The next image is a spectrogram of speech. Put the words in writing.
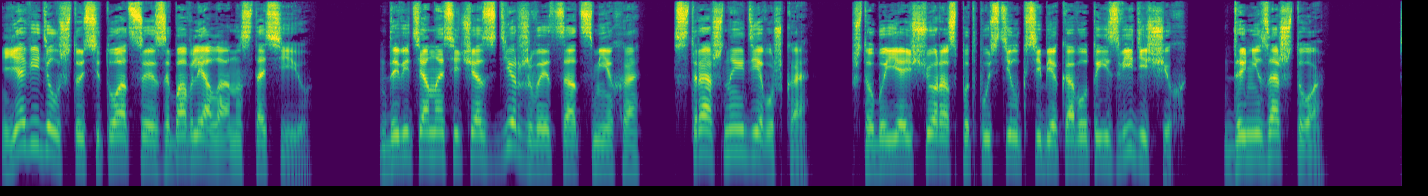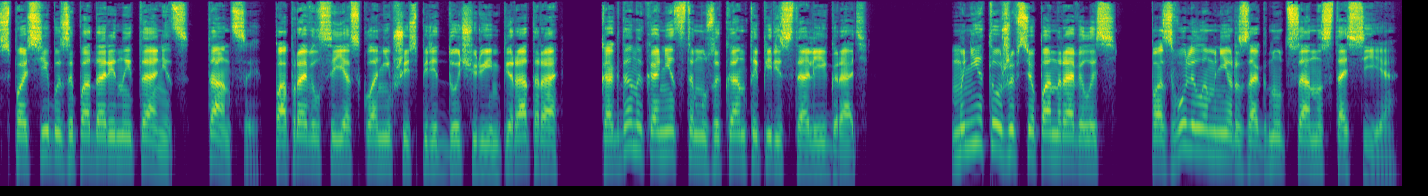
я видел, что ситуация забавляла Анастасию. Да ведь она сейчас сдерживается от смеха. Страшная девушка. Чтобы я еще раз подпустил к себе кого-то из видящих? Да ни за что. Спасибо за подаренный танец, танцы, поправился я, склонившись перед дочерью императора, когда наконец-то музыканты перестали играть. Мне тоже все понравилось, позволила мне разогнуться Анастасия.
